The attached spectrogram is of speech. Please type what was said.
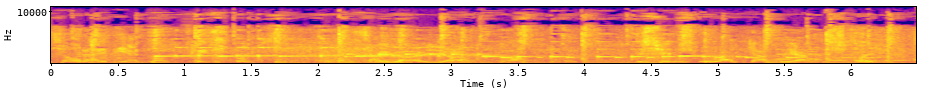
Today, yeah. It's already had like two splits. And so, yeah. as soon as we wake up, we have the split.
